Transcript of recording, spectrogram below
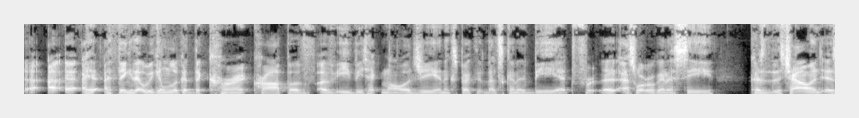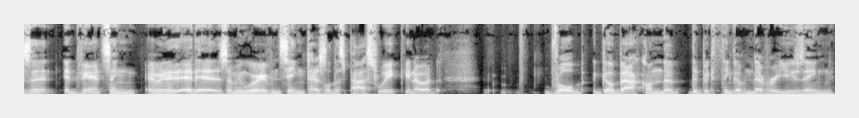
I, I, I think that we can look at the current crop of, of EV technology and expect that that's going to be it for that's what we're going to see because the challenge isn't advancing. I mean, it, it is. I mean, we're even seeing Tesla this past week. You know, roll go back on the the big thing of never using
